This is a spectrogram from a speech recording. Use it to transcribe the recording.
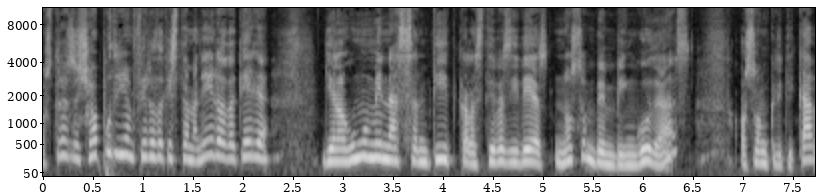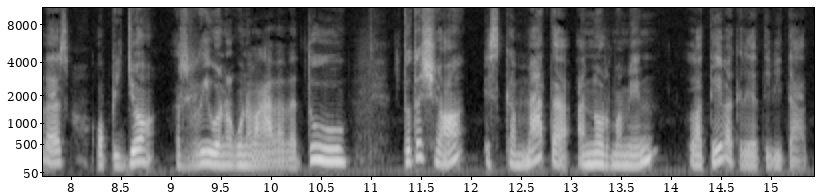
ostres, això podríem fer-ho d'aquesta manera o d'aquella, i en algun moment has sentit que les teves idees no són benvingudes, o són criticades, o pitjor, es riuen alguna vegada de tu, tot això és que mata enormement la teva creativitat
